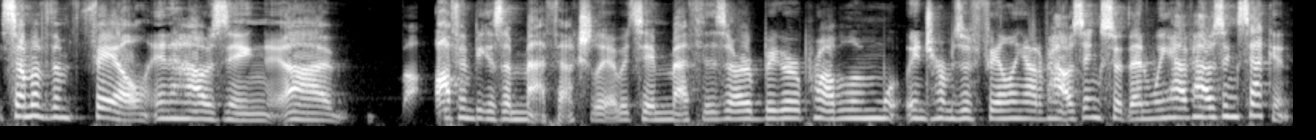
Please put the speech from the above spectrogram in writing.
some of them fail in housing. Uh, often because of meth, actually. I would say meth is our bigger problem in terms of failing out of housing. So then we have housing second.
